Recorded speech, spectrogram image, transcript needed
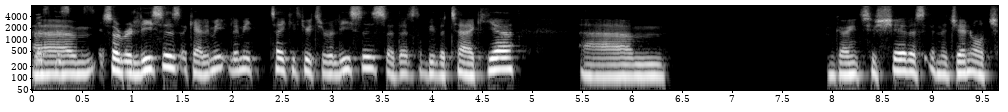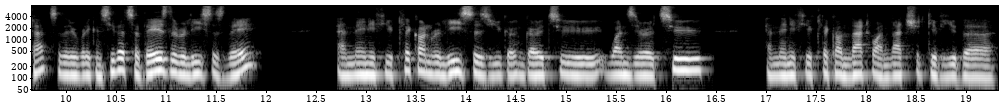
was um, so releases. Okay, let me let me take you through to releases. So this will be the tag here. Um, I'm going to share this in the general chat so that everybody can see that. So there's the releases there. And then if you click on releases, you can go to 102. And then if you click on that one, that should give you the,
